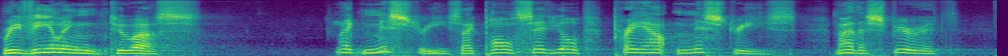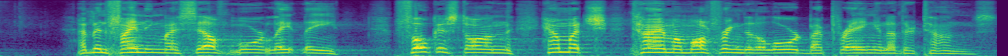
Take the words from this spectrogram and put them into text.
revealing to us like mysteries. Like Paul said, you'll pray out mysteries by the Spirit. I've been finding myself more lately focused on how much time I'm offering to the Lord by praying in other tongues.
